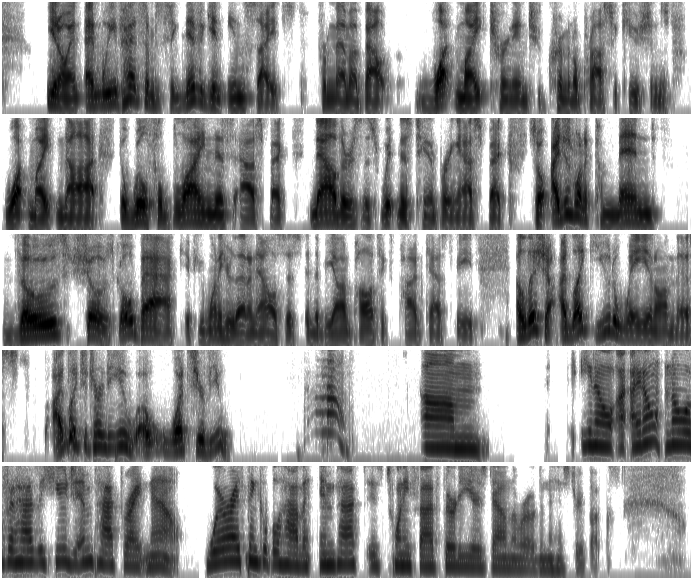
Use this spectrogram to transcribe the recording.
you know and and we've had some significant insights from them about what might turn into criminal prosecutions, what might not, the willful blindness aspect. Now there's this witness tampering aspect. So I just want to commend those shows. Go back if you want to hear that analysis in the beyond politics podcast feed. Alicia i'd like you to weigh in on this. I'd like to turn to you. Uh, what's your view? I don't know. Um you know I, I don't know if it has a huge impact right now. Where i think it will have an impact is 25 30 years down the road in the history books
